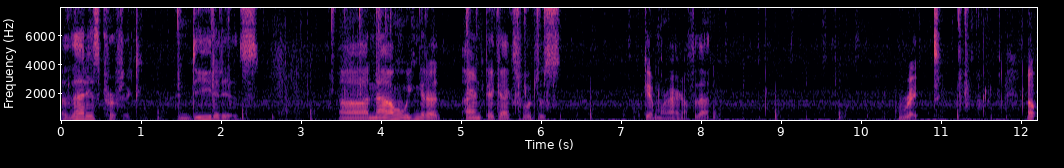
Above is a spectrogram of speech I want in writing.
That is perfect. Indeed, it is. Uh, now, when we can get an iron pickaxe, we'll just get more iron off of that. Great. Oh,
